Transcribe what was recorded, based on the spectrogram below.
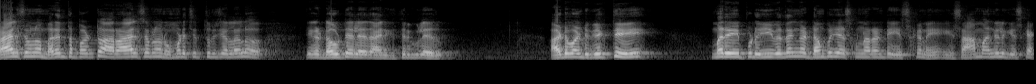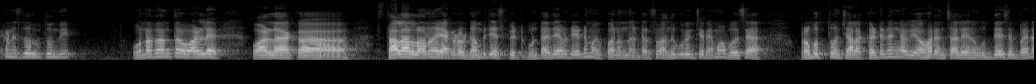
రాయలసీమలో మరింత పట్టు ఆ రాయలసీమలో ఉమ్మడి చిత్తూరు జిల్లాలో ఇక డౌటే లేదు ఆయనకి తిరుగులేదు. అటువంటి వ్యక్తి మరి ఇప్పుడు ఈ విధంగా డంప్ చేసుకున్నారంటే ఇసుకని ఇక సామాన్యులకి ఇసుక ఎక్కడి నుంచి దొరుకుతుంది? ఉన్నదంతా వాళ్ళే వాళ్ళ యొక్క స్థలాల్లోనో ఎక్కడో డంప్ చేసి పెట్టుకుంటే అదేమిటి అంటే మాకు పని ఉందంటారు. సో అందు గురించేనేమో బహుశా ప్రభుత్వం చాలా కఠినంగా వ్యవహరించాలి అనే ఉద్దేశం పైన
